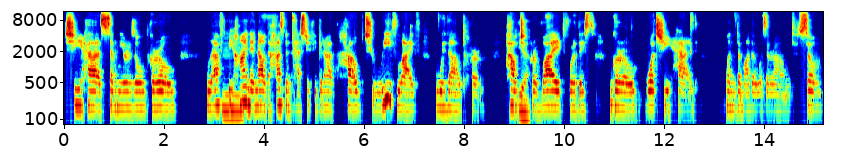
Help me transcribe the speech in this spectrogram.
she has seven years old girl left Mm. behind and now the husband has to figure out how to live life without her how to Yeah. provide for this girl what she had when the mother was around so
